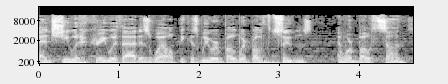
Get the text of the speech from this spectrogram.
And she would agree with that as well because we were both, we're both students and we're both sons.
